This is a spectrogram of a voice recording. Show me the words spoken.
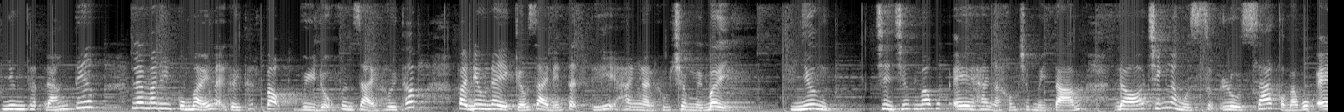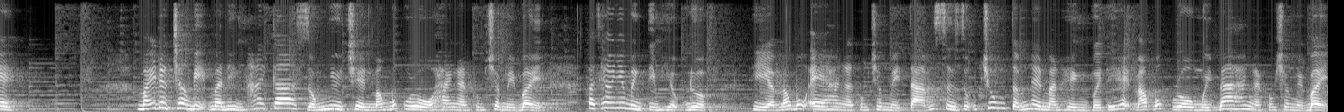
Nhưng thật đáng tiếc là màn hình của máy lại gây thất vọng vì độ phân giải hơi thấp và điều này kéo dài đến tận thế hệ 2017. Nhưng trên chiếc MacBook Air 2018, đó chính là một sự lột xác của MacBook Air. Máy được trang bị màn hình 2K giống như trên MacBook Pro 2017 và theo như mình tìm hiểu được thì à, MacBook Air 2018 sử dụng chung tấm nền màn hình với thế hệ MacBook Pro 13 2017.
